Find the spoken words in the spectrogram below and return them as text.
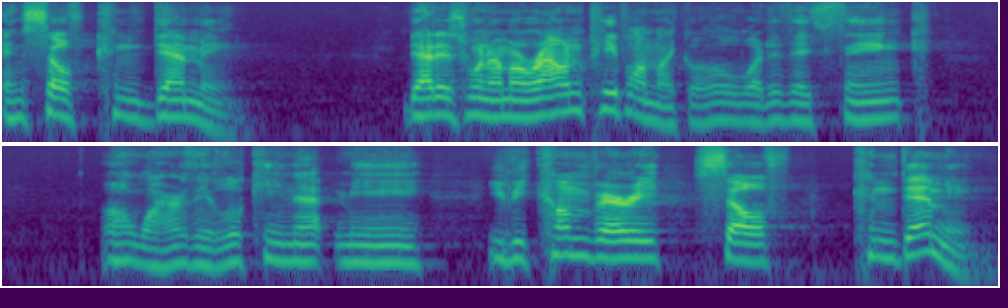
and self-condemning. That is when i'm around people i'm like oh what do they think? Oh why are they looking at me? You become very self-condemning.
